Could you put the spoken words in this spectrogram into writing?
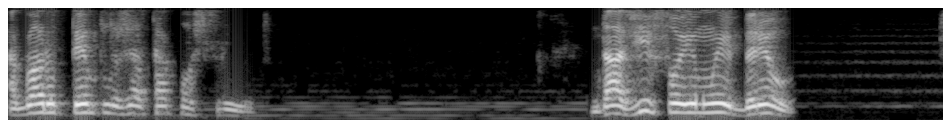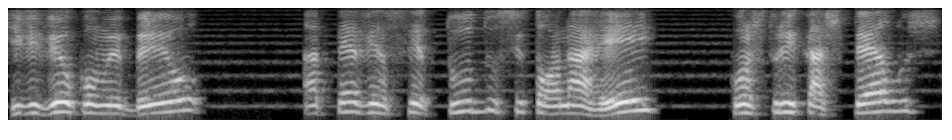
Agora o templo já está construído. Davi foi um hebreu que viveu como hebreu até vencer tudo, se tornar rei, construir castelos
